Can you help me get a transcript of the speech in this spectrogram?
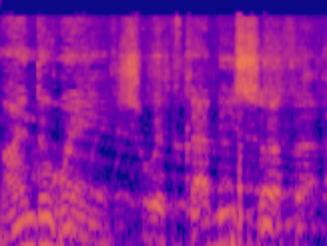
Mind the Waves with Gabby Surfer.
